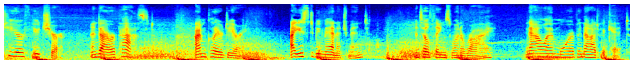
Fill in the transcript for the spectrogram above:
To your future and our past. I'm Claire Dearing. I used to be management until things went awry. Now I'm more of an advocate.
